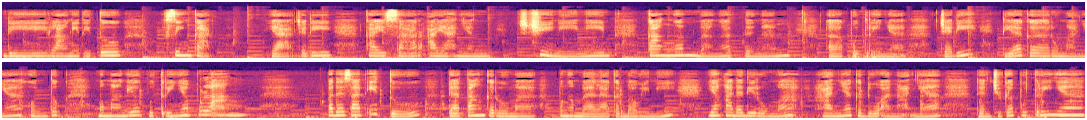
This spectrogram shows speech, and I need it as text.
di langit itu singkat. Ya, jadi kaisar ayahnya Cini ini kangen banget dengan uh, putrinya. Jadi dia ke rumahnya untuk memanggil putrinya pulang. Pada saat itu, datang ke rumah pengembala kerbau ini yang ada di rumah hanya kedua anaknya dan juga putrinya.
